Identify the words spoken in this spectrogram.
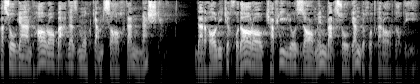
و سوگندها را بعد از محکم ساختن نشکنید. در حالی که خدا را کفیل و زامن بر سوگند خود قرار داده اید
